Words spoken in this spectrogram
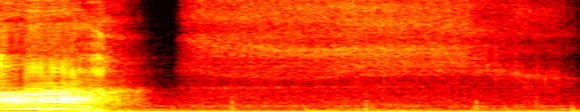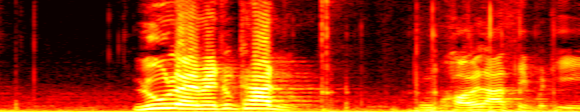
อ่ารู้เลยไหมทุกท่าน ผมขอเวลาสิบนาที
